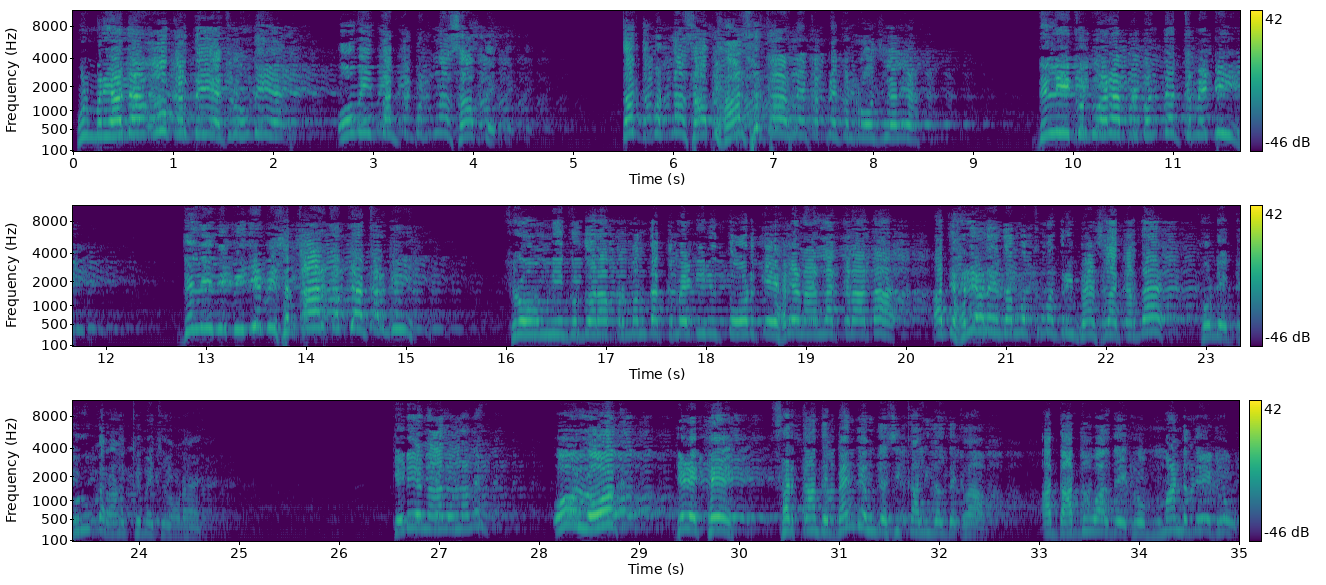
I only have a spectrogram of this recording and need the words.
ਹੁਣ ਮਰਿਆਦਾ ਉਹ ਕਰਦੇ ਆ, ਚਲਾਉਂਦੇ ਆ। ਉਵੇਂ ਹੀ ਤਖਤ ਪਟਨਾ ਸਾਹਿਬ ਦੇ। ਤਖਤ ਪਟਨਾ ਸਾਹਿਬ ਬਿਹਾਰ ਸਰਕਾਰ ਨੇ ਆਪਣੇ ਕੰਟਰੋਲ 'ਚ ਲੈ ਲਿਆ। ਦਿੱਲੀ ਗੁਰਦੁਆਰਾ ਪ੍ਰਬੰਧਕ ਕਮੇਟੀ, ਦਿੱਲੀ ਦੀ ਬੀਜੇਪੀ ਸਰਕਾਰ ਕਬਜ਼ਾ ਕਰ ਗਈ। ਸ਼੍ਰੋਮਣੀ ਗੁਰਦੁਆਰਾ ਪ੍ਰਬੰਧਕ ਕਮੇਟੀ ਨੂੰ ਤੋੜ ਕੇ ਹਰਿਆਣਾ ਅਲੱਗ ਕਰਾਤਾ। ਅੱਜ ਹਰਿਆਣੇ ਦਾ ਮੁੱਖ ਮੰਤਰੀ ਫੈਸਲਾ ਕਰਦਾ ਹੈ, ਤੁਹਾਡੇ ਗੁਰੂ ਘਰਾਂ ਨੂੰ ਕਿਵੇਂ ਚਲਾਉਣਾ ਹੈ? ਕਿਹੜੇ ਨਾਲ ਉਹਨਾਂ ਨੇ? ਉਹ ਲੋਕ ਜਿਹੜੇ ਇੱਥੇ ਸੜਕਾਂ ਤੇ ਬਹਿੰਦੇ ਹੁੰਦੇ ਸੀ ਕਾਲੀ ਦਲ ਦੇ ਖਿਲਾਫ। ਆ ਦਾਦੂਵਾਲ ਦੇਖ ਲਓ, ਮੰਡ ਦੇਖ ਲਓ।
